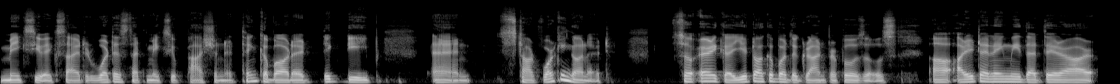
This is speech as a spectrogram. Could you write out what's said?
makes you excited? What is that makes you passionate? Think about it, dig deep, and start working on it. So, Erika, you talk about the grant proposals. Uh, are you telling me that there are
